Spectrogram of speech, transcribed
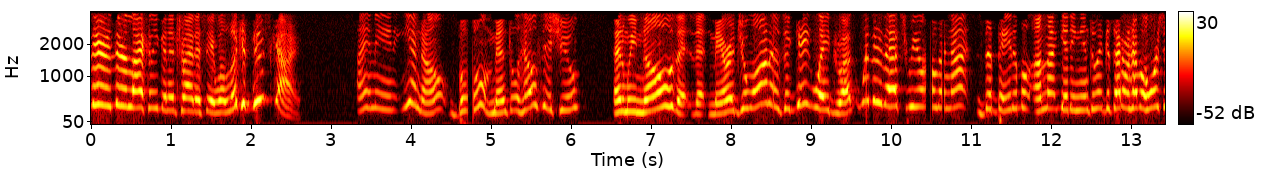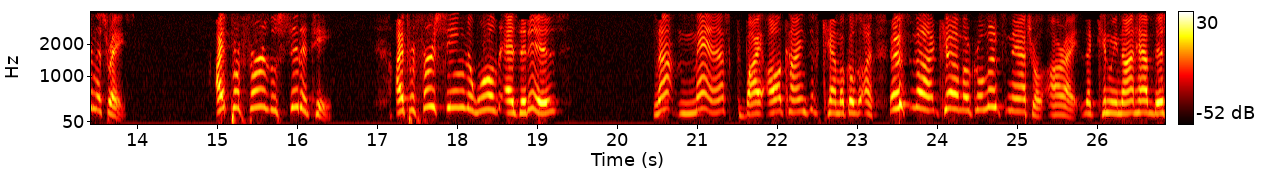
they're they're likely going to try to say, well, look at this guy. I mean, you know, boom, mental health issue. And we know that, that marijuana is a gateway drug. Whether that's real or not, debatable. I'm not getting into it because I don't have a horse in this race. I prefer lucidity. I prefer seeing the world as it is, not masked by all kinds of chemicals. Uh, it's not chemical, it's natural. All right, can we not have this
